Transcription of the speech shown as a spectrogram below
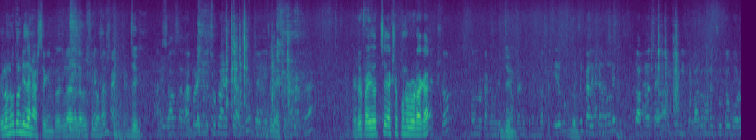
এগুলো নতুন ডিজাইন আসছে কিন্তু এগুলো অ্যাভেলেবেল ছিল না। জি। আচ্ছা, তারপরে এখানে ছোট আরেকটা আছে। এটার প্রাইস হচ্ছে একশো পনেরো টাকা। টাকা জি। কিন্তু আপনারা নিতে পারবেন। দর্শক এরকম প্রচুর কালেকশন আছে। তো আপনারা চাইলে কিন্তু নিতে পারবেন। অনেক ছোট বড়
